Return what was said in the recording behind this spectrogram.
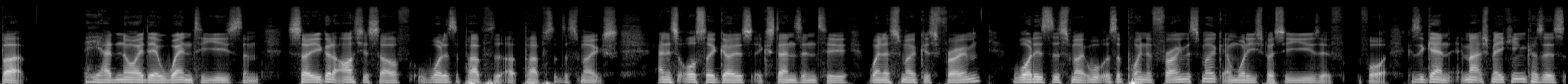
but he had no idea when to use them. So you've got to ask yourself, what is the purpose of, uh, purpose of the smokes? And this also goes extends into when a smoke is thrown. What is the smoke? What was the point of throwing the smoke, and what are you supposed to use it for? Because again, matchmaking, because there's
